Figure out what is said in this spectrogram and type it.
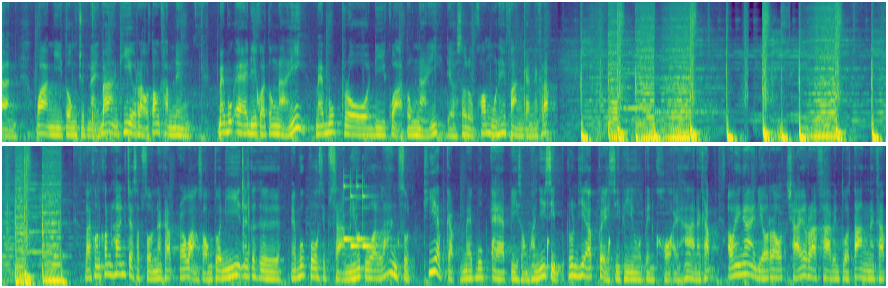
กัน ว่ามีตรงจุดไหนบ้างที่เราต้องคำนึง MacBook Air ดีกว่าตรงไหน MacBook Pro ดีกว่าตรงไหน เดี๋ยวสรุปข้อมูลให้ฟังกันนะครับ หลายคนค่อนข้างที่จะสับสนนะครับ ระหว่าง 2 ตัวนี้นั่นก็คือ MacBook Pro 13 นิ้วตัวล่างสุด เทียบกับ MacBook Air ปี 2020 รุ่นที่อัปเกรด CPU มาเป็น Core i5 นะครับ เอาง่ายๆ เดี๋ยวเราใช้ราคาเป็นตัวตั้งนะครับ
